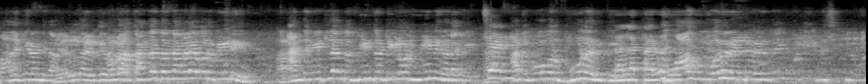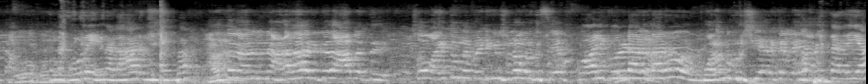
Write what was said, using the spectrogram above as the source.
வதக்கிட வேண்டியதான். எல்லாம் இருக்க நம்ம தங்க தந்தாங்களே ஒரு வீடு. அந்த வீட்டுல அந்த மீன் தொட்டிக்குள்ள ஒரு மீன் கிடக்கு. அது போக ஒரு பூனை இருக்கு. நல்லா தரு வாங்கும்போது ரெண்டு அழகா இருக்கிறது ஆபத்து. சோ வயிற்றுக்குள்ள போயிட்டீங்கன்னு சொன்னா உங்களுக்கு சேஃப் கோழி குருடா இருந்தாலும் குழம்பு ருசியா இருக்கு இல்லையா?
